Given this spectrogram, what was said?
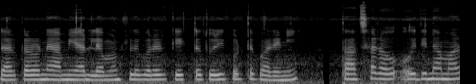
যার কারণে আমি আর লেমন ফ্লেভারের কেকটা তৈরি করতে পারিনি। তাছাড়াও ওই দিন আমার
